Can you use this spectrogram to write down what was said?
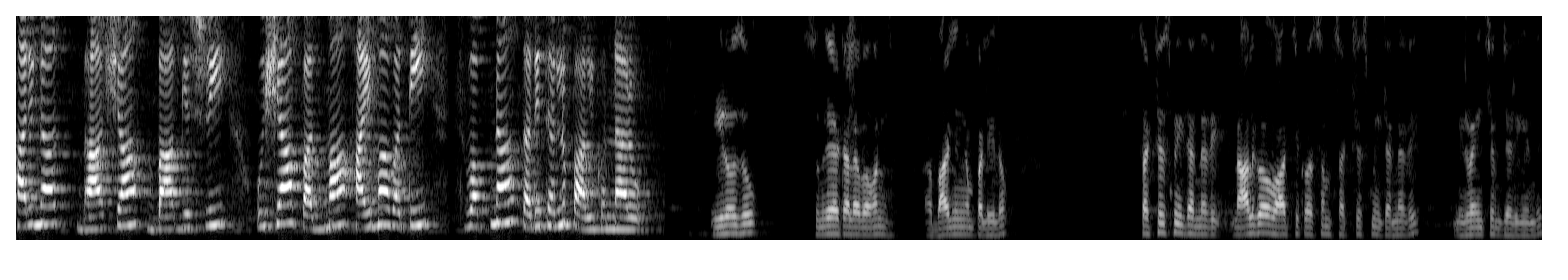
హరినాథ్ భాష భాగ్యశ్రీ ఉషా పద్మ హైమావతి స్వప్న తదితరులు పాల్గొన్నారు. ఈరోజు సుందరయ్య కళాభవన్ ఆ, సక్సెస్ మీట్ అన్నది నాలుగవ వార్షికోత్సవం సక్సెస్ మీట్ అన్నది నిర్వహించడం జరిగింది.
